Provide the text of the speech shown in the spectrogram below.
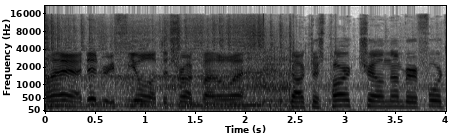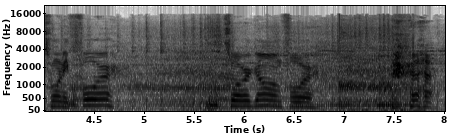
Oh, hey, I did refuel at the truck, by the way. Doctor's Park, trail number 424. That's what we're going for.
